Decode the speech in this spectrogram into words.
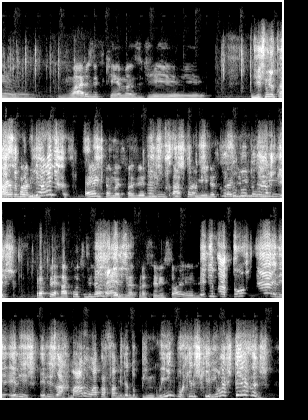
vários esquemas de. De juntar famílias. É, então, mas fazia de Eles juntar famílias imobiliária. diminuir. Eles Pra ferrar com outros bilionários, É, ele- né? Pra serem só eles. Ele matou. É, ele- eles, eles armaram lá pra família do pinguim porque eles queriam as terras.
